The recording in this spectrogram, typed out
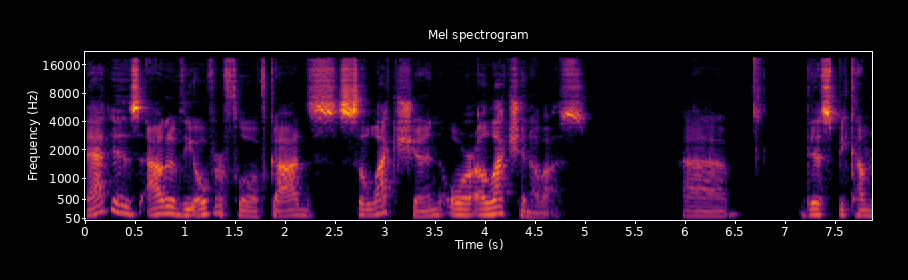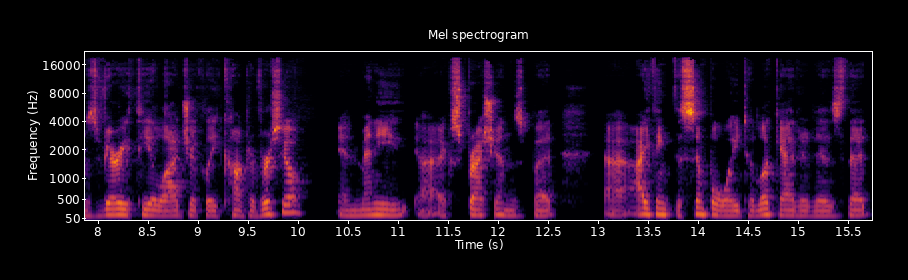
That is out of the overflow of God's selection or election of us. Uh, this becomes very theologically controversial in many uh, expressions, but uh, I think the simple way to look at it is that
